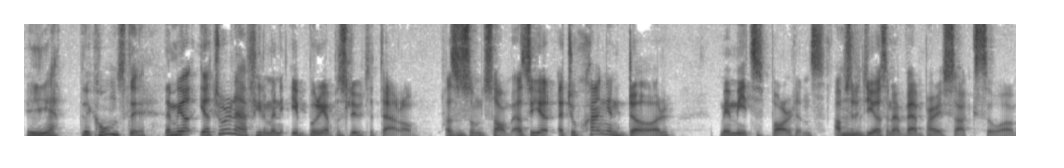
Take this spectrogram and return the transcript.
jättekonstig. Nej, men jag, jag tror den här filmen är början på slutet därav. Alltså som du sa, alltså jag, jag tror genren dör med Meet the Spartans. Absolut, Mm. gör sådana här Vampire Sucks och...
